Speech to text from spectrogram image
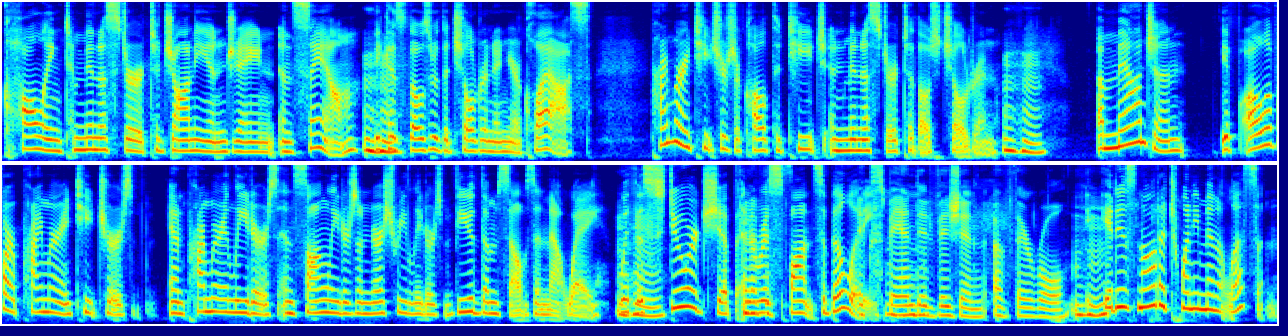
calling to minister to Johnny and Jane and Sam, Mhm. because those are the children in your class, primary teachers are called to teach and minister to those children. hmm Imagine if all of our primary teachers and primary leaders and song leaders and nursery leaders viewed themselves in that way with a Mhm. stewardship Kind and a of this responsibility. Expanded vision of their role. Mhm. It is not a 20 minute lesson.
